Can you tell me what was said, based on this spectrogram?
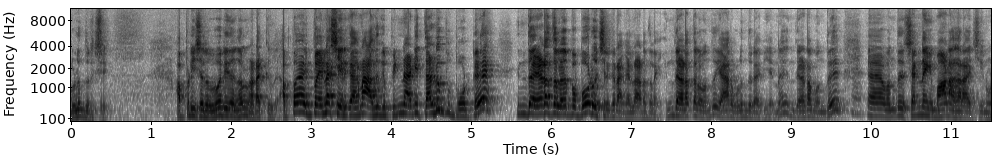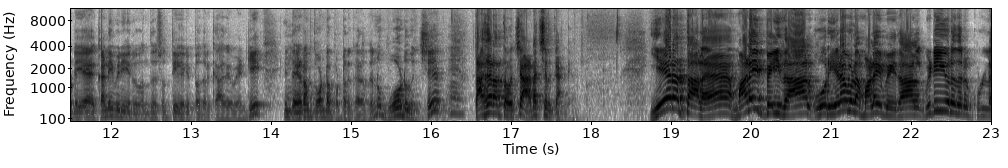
விழுந்துருச்சு. அப்படி சில விபரீதங்கள் நடக்குது. அப்போ இப்போ என்ன செய்யிருக்காங்கன்னா அதுக்கு பின்னாடி தடுப்பு போட்டு இந்த இடத்துல இப்போ போர்டு வச்சுருக்கிறாங்க எல்லா இடத்துலையும். இந்த இடத்துல வந்து யார் விழுந்துடாதீங்கன்னு இந்த இடம் வந்து வந்து சென்னை மாநகராட்சியினுடைய கழிவுநீர் வந்து சுத்திகரிப்பதற்காக வேண்டி இந்த இடம் தோண்டப்பட்டிருக்கிறதுன்னு போர்டு வச்சு தகரத்தை வச்சு அடைச்சிருக்காங்க. ஏறத்தாழ மழை பெய்தால் ஒரு இரவில் மழை பெய்தால் விடியுறதற்குள்ள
